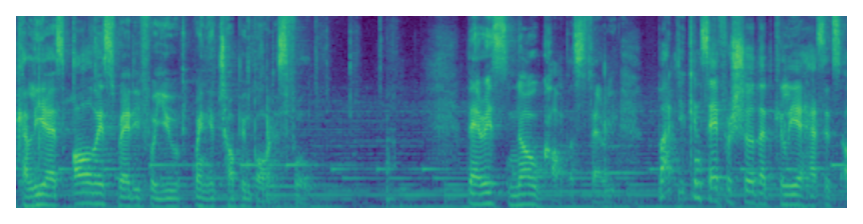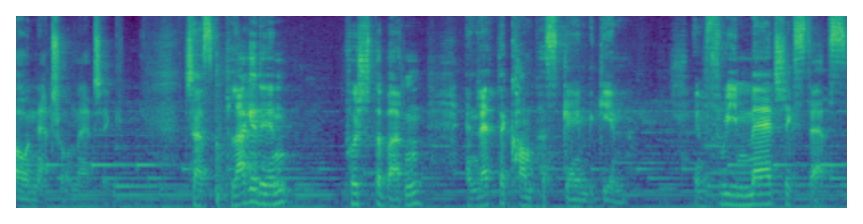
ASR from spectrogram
Kalea is always ready for you when your chopping board is full. There is no compost fairy, but you can say for sure that Kalea has its own natural magic. Just plug it in, push the button, and let the compost game begin. In three magic steps.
